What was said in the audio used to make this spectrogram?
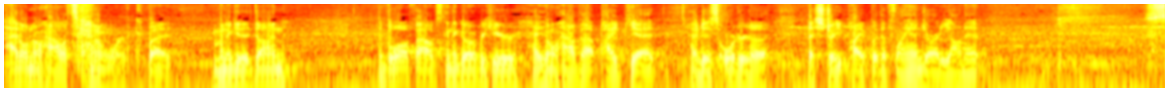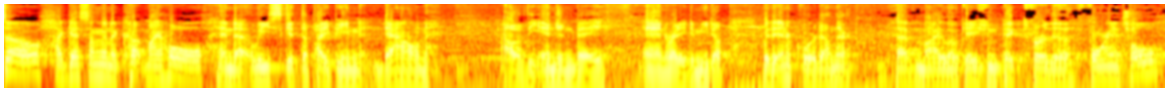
I don't know how it's gonna work, but I'm gonna get it done. The blow off valve is gonna go over here. I don't have that pipe yet. I just ordered a, a straight pipe with a flange already on it. So I guess I'm gonna cut my hole and at least get the piping down out of the engine bay and ready to meet up with the intercooler down there. Have my location picked for the four inch hole.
